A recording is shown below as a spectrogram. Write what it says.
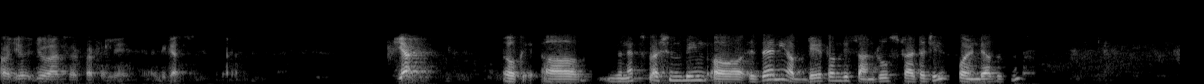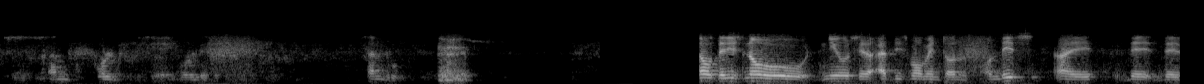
Oh, you answered perfectly, because. Yeah. Okay. Uh, the next question being, is there any update on the sunroof strategy for India business? Sunroof. No, there is no news at this moment on this. The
